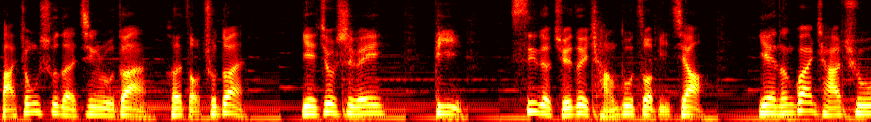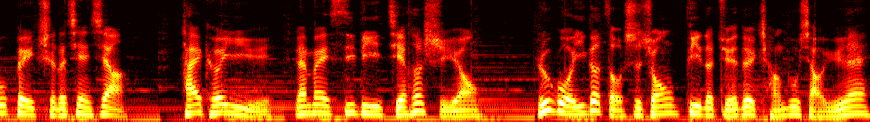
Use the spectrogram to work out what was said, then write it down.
把中枢的进入段和走出段，也就是 A、B、C 的绝对长度做比较，也能观察出背驰的现象。还可以与 MACD 结合使用。如果一个走势中 B 的绝对长度小于 A，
